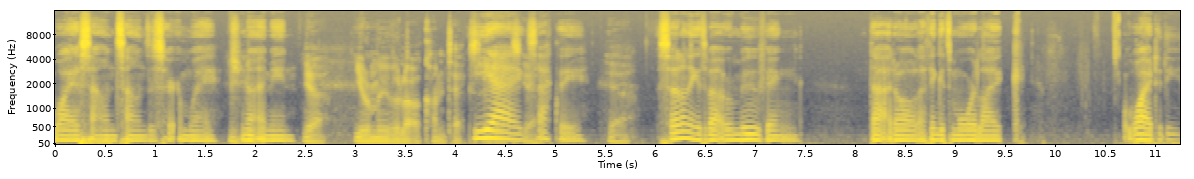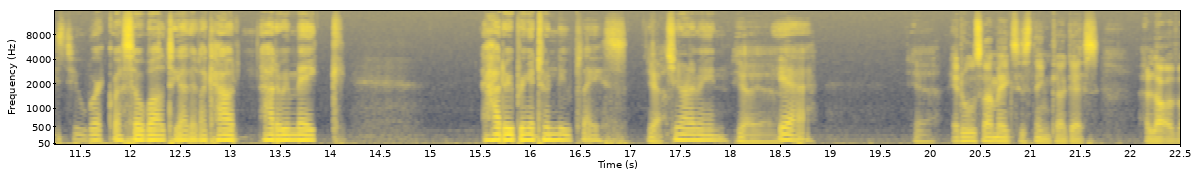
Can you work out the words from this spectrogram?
why a sound sounds a certain way. Do you know Mhm. what I mean? yeah you remove a lot of context Yeah, exactly. yeah So I don't think it's about removing that at all. I think it's more like why do these two work so well together? Like how how do we make how do we bring it to a new place? yeah Do you know what I mean? yeah yeah Yeah. Yeah, it also makes us think. I guess a lot of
